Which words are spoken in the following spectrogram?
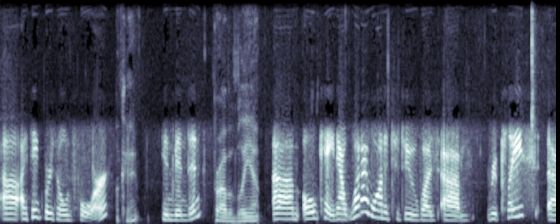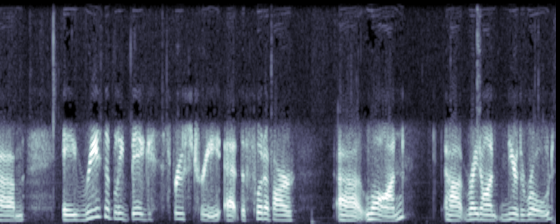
uh, I think we're zone four okay, in Minden. probably, yeah. Um, okay, now what I wanted to do was um, replace um, a reasonably big spruce tree at the foot of our uh, lawn, uh, right on near the road.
